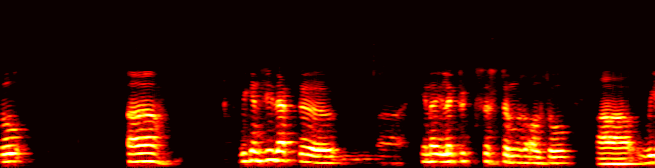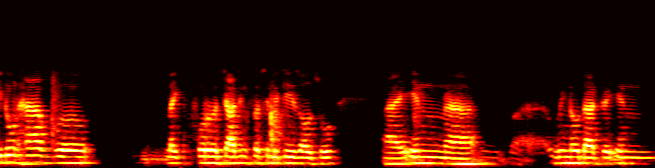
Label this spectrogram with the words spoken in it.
So we can see that in electric systems also uh, we don't have uh, like for the charging facilities also uh, in we know that in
